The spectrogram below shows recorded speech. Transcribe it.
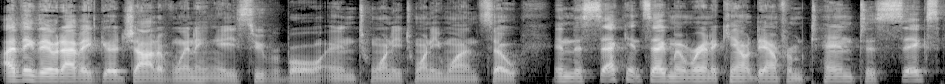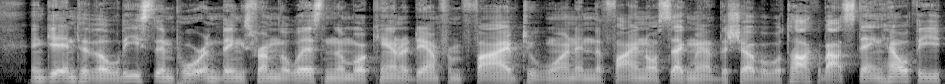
I think they would have a good shot of winning a Super Bowl in 2021. So, in the second segment, we're going to count down from 10 to 6 and get into the least important things from the list, and then we'll count it down from 5 to 1 in the final segment of the show. But we'll talk about staying healthy,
